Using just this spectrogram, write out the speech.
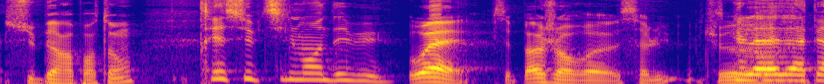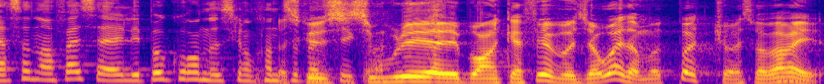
Super important. Très subtilement au début. Ouais, c'est pas genre euh, salut. Tu Parce que la, la personne en face, elle est pas au courant de ce qui est en train de Parce se que passer. si, si quoi. vous voulez aller boire un café, elle va dire ouais, dans mode pote, tu vois, c'est pas pareil.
